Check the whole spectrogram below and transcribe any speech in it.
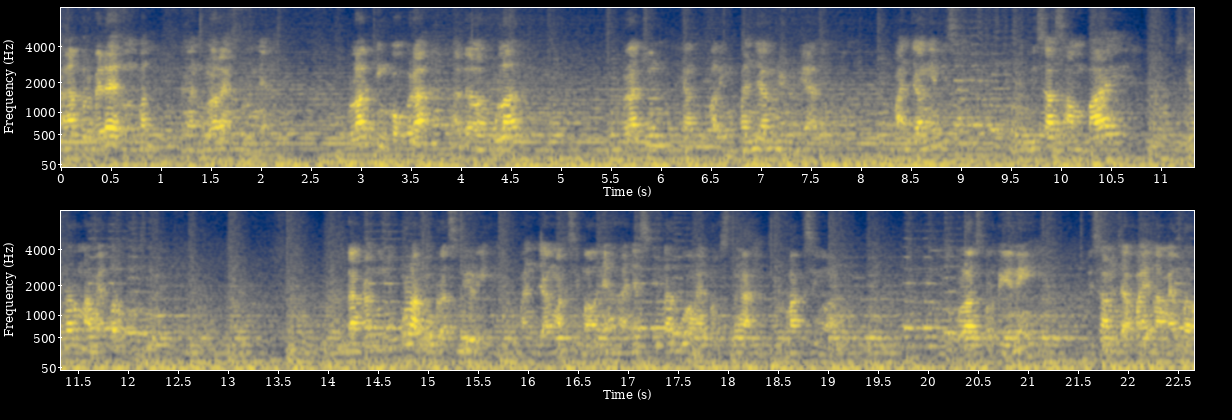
Sangat berbeda ya teman-teman dengan ular yang sebelumnya. Ular king cobra adalah ular beracun yang paling panjang di dunia. Panjangnya bisa bisa sampai sekitar 6 meter. Sedangkan untuk ular cobra sendiri, panjang maksimalnya hanya sekitar 2 meter setengah maksimal. Untuk ular seperti ini bisa mencapai 6 meter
